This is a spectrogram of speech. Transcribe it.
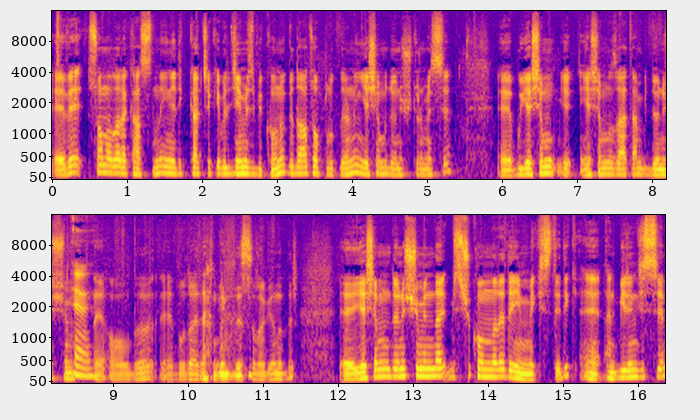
E, ve son olarak aslında yine dikkat çekebileceğimiz bir konu gıda topluluklarının yaşamı dönüştürmesi. E, bu yaşam yaşamın zaten bir dönüşüm evet. e, olduğu e, bu da derneğin sloganıdır. E, yaşamın dönüşümünde biz şu konulara değinmek istedik. E, hani birincisi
